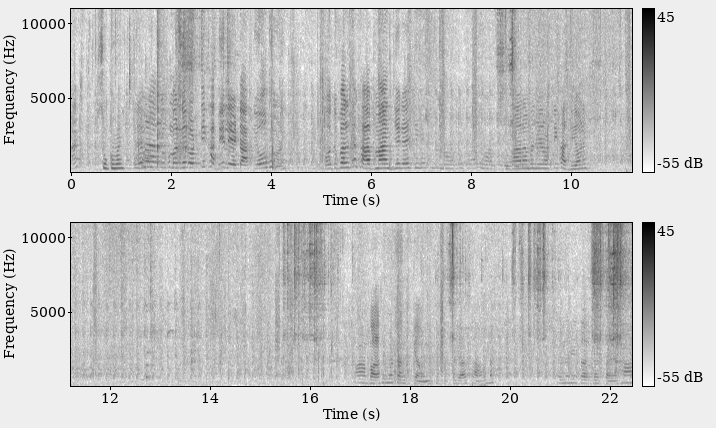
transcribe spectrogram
ਹੈਂ? ਸੁਖਮਨ? ਇਹ ਮੈਂ ਸੁਖਮਨ ਨੇ ਰੋਟੀ ਖਾਧੀ ਲੇਟ ਆ ਕੇ ਉਹ ਹੁਣ ਉਹ ਤੋਂ ਤਾਂ ਖਾ ਮਾਂਜੇ ਗਏ ਸੀਗੇ 12 ਵਜੇ ਰੋਟੀ ਖਾਧੀ ਉਹਨੇ। ਆ ਬਾਥਰੂਮ ਟੰਗ ਕੇ ਆਉਂਗੀ ਤੇ ਕੱਪੜਿਆ ਸਾਹਮਣਾ ਇਹਨਾਂ ਨੇ ਕਰਦਾ ਸਾਇਆ ਹਾਂ।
